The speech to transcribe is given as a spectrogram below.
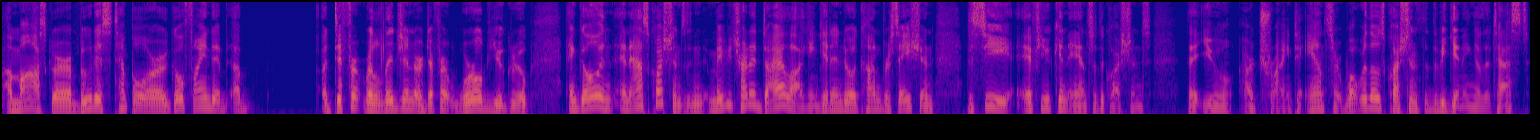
a, mosque or a Buddhist temple, or go find a, a, different religion or different worldview group and go and, and ask questions and maybe try to dialogue and get into a conversation to see if you can answer the questions that you are trying to answer. What were those questions at the beginning of the test?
